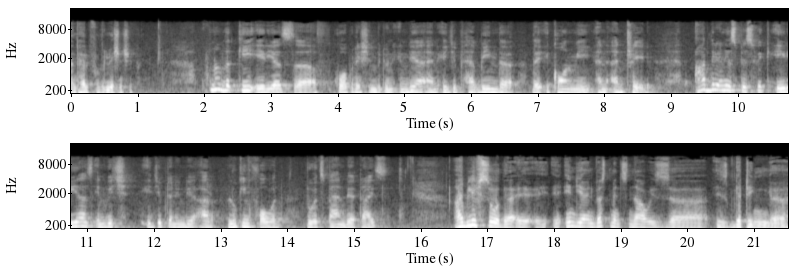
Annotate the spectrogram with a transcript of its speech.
and helpful relationship. One of the key areas uh, of cooperation between India and Egypt have been the, the economy and, and trade. Are there any specific areas in which Egypt and India are looking forward to expand their ties? I believe so. The uh, India investments now is uh, is getting uh,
